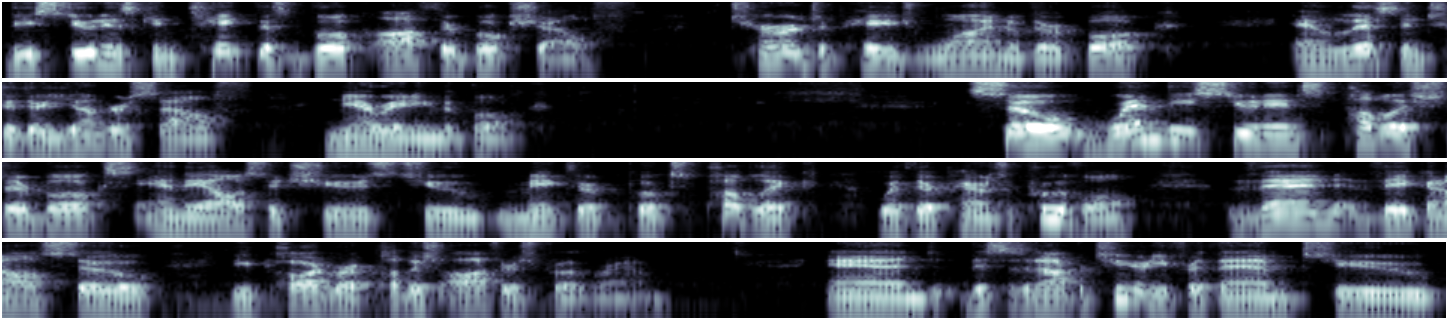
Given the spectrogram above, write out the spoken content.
these students can take this book off their bookshelf turn to page one of their book and listen to their younger self narrating the book. So when these students publish their books and they also choose to make their books public with their parents' approval, then they can also be part of our published authors program. And this is an opportunity for them to,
